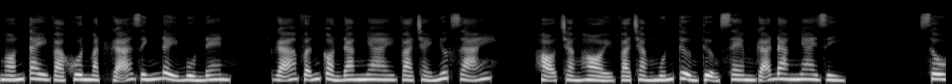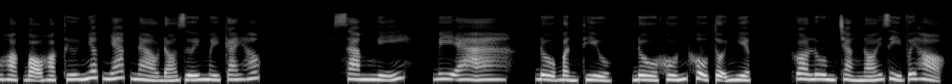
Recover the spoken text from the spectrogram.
Ngón tay và khuôn mặt gã dính đầy bùn đen, gã vẫn còn đang nhai và chảy nước rãi. Họ chẳng hỏi và chẳng muốn tưởng tượng xem gã đang nhai gì. Sâu hoặc bọ hoặc thứ nhấp nháp nào đó dưới mấy cái hốc. Sam nghĩ, bia đồ bẩn thỉu, đồ khốn khổ tội nghiệp. Gollum chẳng nói gì với họ,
